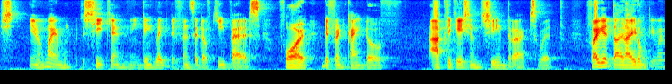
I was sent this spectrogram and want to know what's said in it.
she, you know my she can maintain like different set of keypairs for different kind of applications she interacts with. Forget that I don't even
